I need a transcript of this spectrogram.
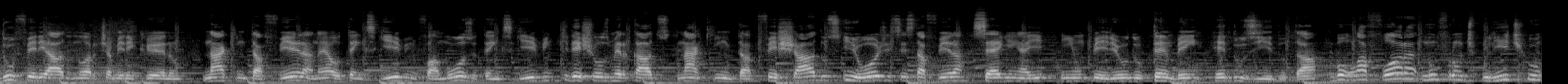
do feriado norte-americano na quinta-feira, né, o Thanksgiving, o famoso Thanksgiving, que deixou os mercados na quinta fechados e hoje, sexta-feira, seguem aí em um período também reduzido, tá? Bom, lá fora, no fronte político,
